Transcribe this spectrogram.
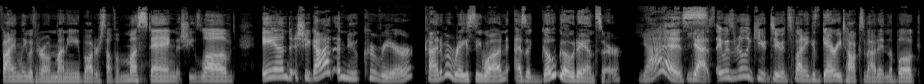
finally, with her own money, bought herself a Mustang that she loved. And she got a new career, kind of a racy one, as a go go dancer. Yes. Yes. It was really cute too. It's funny because Gary talks about it in the book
